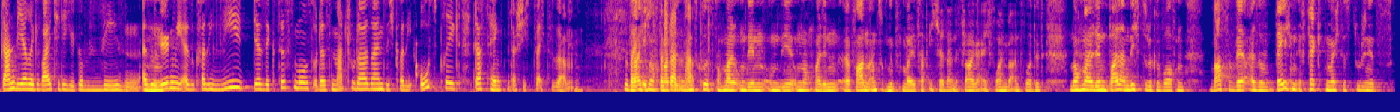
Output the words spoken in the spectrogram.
dann wäre er gewalttätiger gewesen. Also irgendwie, also quasi wie der Sexismus oder das Macho-Dasein sich quasi ausprägt, das hängt mit der Schicht vielleicht zusammen. Soweit Vielleicht ich noch verstanden warte, ganz kurz nochmal, um den, um die, um nochmal den äh, Faden anzuknüpfen, weil jetzt habe ich ja deine Frage eigentlich vorhin beantwortet. Nochmal den Ball an dich zurückgeworfen. Was wär, also welchen Effekt möchtest du denn jetzt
